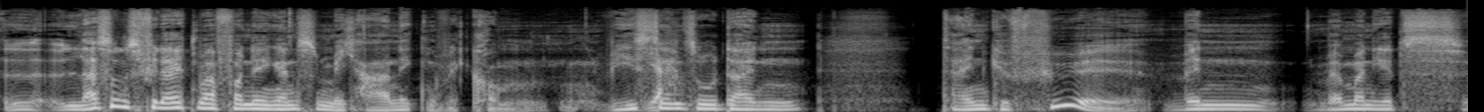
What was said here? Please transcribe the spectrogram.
lass uns vielleicht mal von den ganzen Mechaniken wegkommen. Wie ist ja. denn so dein, dein Gefühl, wenn, wenn man jetzt,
